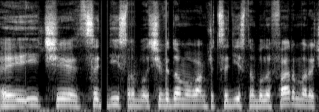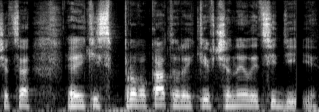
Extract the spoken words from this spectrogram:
і чи це дійсно чи відомо вам, чи це дійсно були фермери, чи це якісь провокатори, які вчинили ці дії?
